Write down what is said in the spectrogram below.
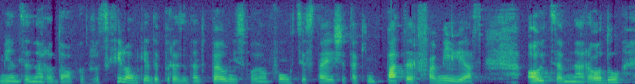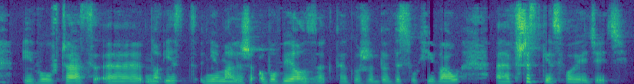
międzynarodowych, że z chwilą, kiedy prezydent pełni swoją funkcję, staje się takim pater familias, ojcem narodu i wówczas e, no, jest niemalże obowiązek tego, żeby wysłuchiwał wszystkie swoje dzieci.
